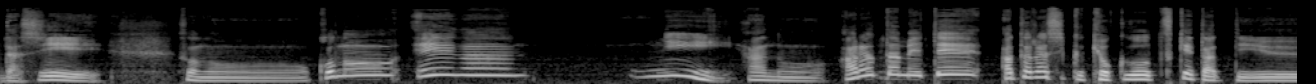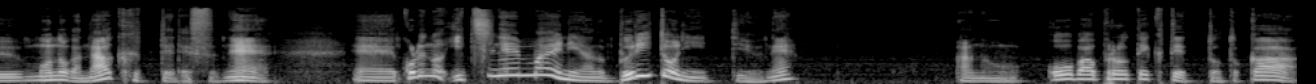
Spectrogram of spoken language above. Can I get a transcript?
だし、その、この映画に、あの、改めて新しく曲をつけたっていうものがなくてですね、えー、これの1年前にあのブリトニーっていうね、あの、 Overprotected とか、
